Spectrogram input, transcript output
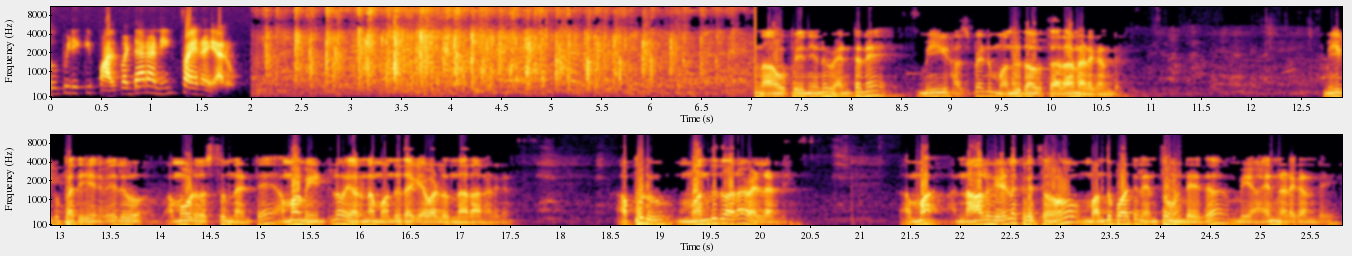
దోపిడీకి పాల్పడ్డారని ఫైర్ అయ్యారు. నా ఒపీనియన్ వెంటనే మీ హస్బెండ్ మందు తాగుతారా అని అడగండి. మీకు పదిహేను వేలు అమ్మఒడి వస్తుందంటే అమ్మ మీ ఇంట్లో ఎవరైనా మందు తాగేవాళ్ళు ఉన్నారా అని అడగండి. అప్పుడు మందు ద్వారా వెళ్ళండి. అమ్మ నాలుగేళ్ళ క్రితం మందు బాటిల్ ఎంత ఉండేదో మీ ఆయన్ని అడగండి.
